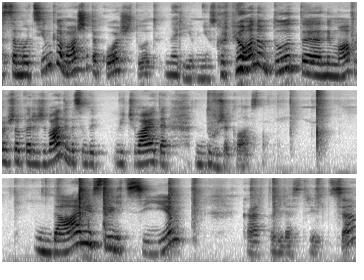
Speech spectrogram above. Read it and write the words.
самооцінка ваша також тут на рівні. Скорпіоном тут е, нема про що переживати, ви себе відчуваєте дуже класно. Далі стрільці. Карта для стрільця.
